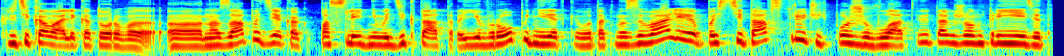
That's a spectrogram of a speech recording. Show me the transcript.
критиковали которого э, на Западе как последнего диктатора Европы, нередко его так называли, посетит Австрию, чуть позже в Латвию также он приедет.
